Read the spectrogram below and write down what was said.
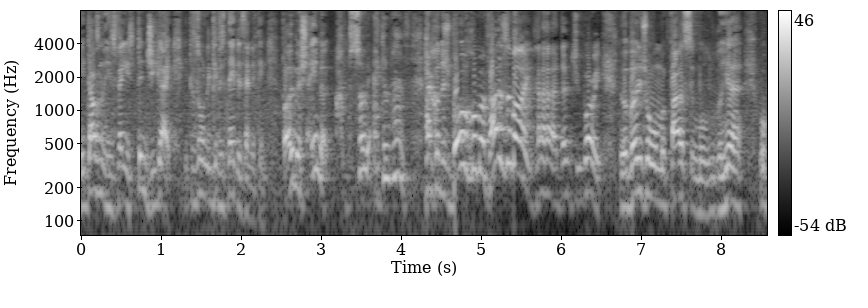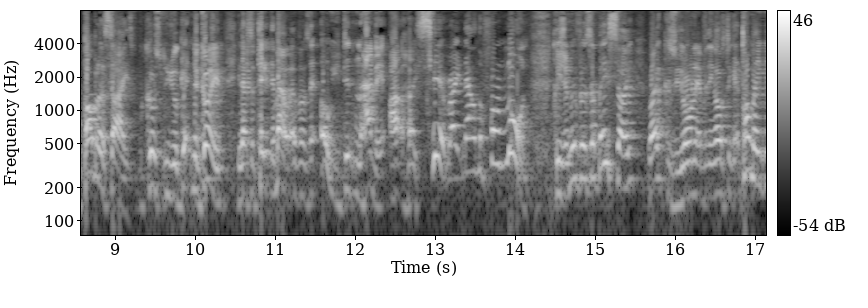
He doesn't. He's a very stingy guy. He doesn't want to give his neighbors anything. I'm sorry, I don't have. Hakadosh Baruch Hu ah, Don't you worry. The Rebbeinu Shalom Mefarsim will will publicize because you're getting the goyim. You have to take them out. Everyone say, "Oh, you didn't have it. I, I see it right now on the front lawn because you're moving as a side, right? Because you don't want everything else to get Tommy.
